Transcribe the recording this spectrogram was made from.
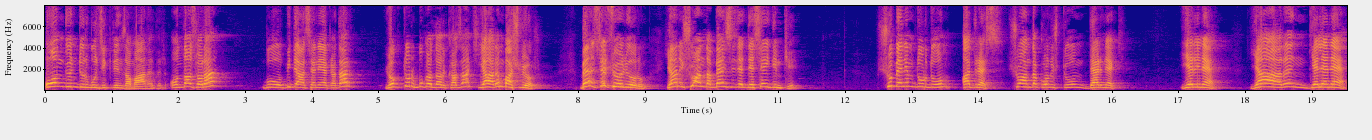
10 gündür bu zikrin zamanıdır. Ondan sonra bu bir daha seneye kadar yoktur. Bu kadar kazanç yarın başlıyor. Ben size söylüyorum. Yani şu anda ben size deseydim ki şu benim durduğum adres, şu anda konuştuğum dernek yerine yarın gelene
